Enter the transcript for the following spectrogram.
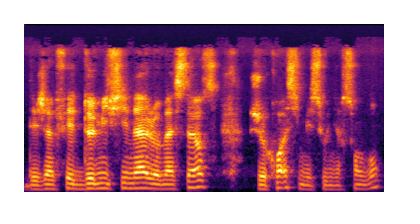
déjà fait demi-finale au Masters, je crois, si mes souvenirs sont bons.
